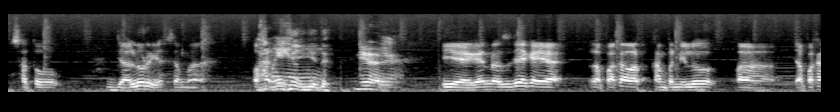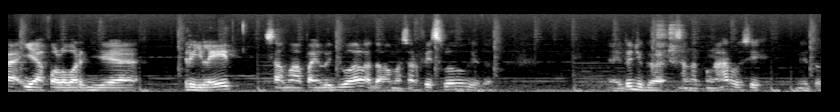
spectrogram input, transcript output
satu jalur ya sama orang Sama ini yang- gitu. Iya. Iya. Iya kan, maksudnya kayak apakah company lu, uh, apakah ya follower dia relate sama apa yang lu jual atau sama service lu gitu. Nah itu juga sangat pengaruh sih gitu.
